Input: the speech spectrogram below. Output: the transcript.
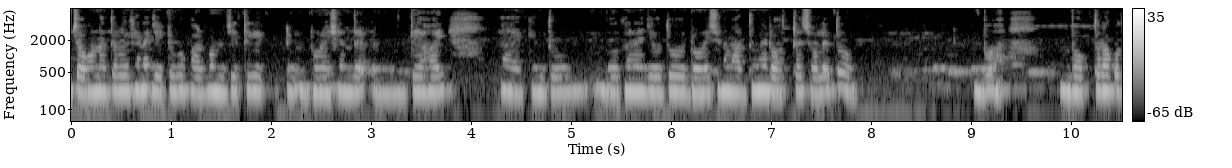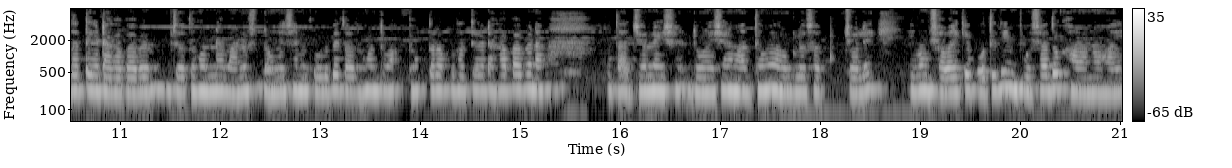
জগন্নাথের ওইখানে যেটুকু পারব নিজের থেকে ডোনেশন দেওয়া হয়। হ্যাঁ কিন্তু ওখানে যেহেতু ডোনেশনের মাধ্যমে রথটা চলে তো ভক্তরা কোথা থেকে টাকা পাবে? যতক্ষণ না মানুষ ডোনেশন করবে, ততক্ষণ তো ভক্তরা কোথা থেকে টাকা পাবে না। তো তার জন্যই ডোনেশনের মাধ্যমে ওগুলো সব চলে এবং সবাইকে প্রতিদিন প্রসাদও খাওয়ানো হয়।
